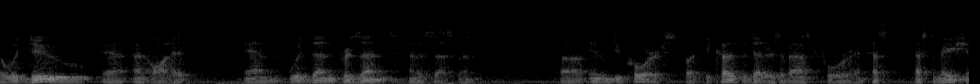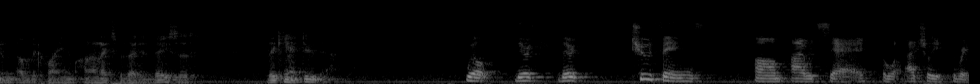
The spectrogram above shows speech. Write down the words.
uh, would do an audit and would then present an assessment in the due course, but because the debtors have asked for an estimation of the claim on an expedited basis, they can't do that. Well, there's two things um, I would say, well, actually three.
